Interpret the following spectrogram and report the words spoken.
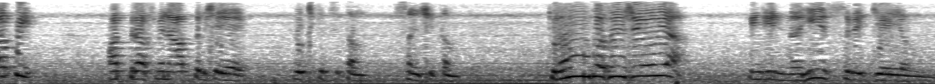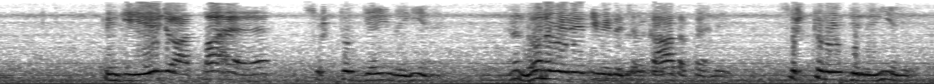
अपि अत्र विषय विचिकित्सितम, संशितम। क्यों उनको संशय हो गया क्योंकि नहीं स्विज्ञेयम क्योंकि ये जो आत्मा है सुष्टु ज्ञ नहीं है। न? वेदेति वेद चल कहा था पहले। सुष्ट वेद्य नहीं है।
